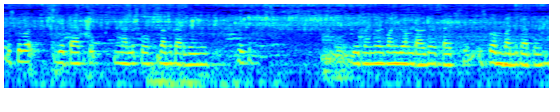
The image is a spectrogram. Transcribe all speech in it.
और उसके बाद ये टैप को नल को बंद कर देंगे। ठीक है? ये मैनुअल पानी जो हम डालते हैं पाइप से, इसको हम बंद करते हैं।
